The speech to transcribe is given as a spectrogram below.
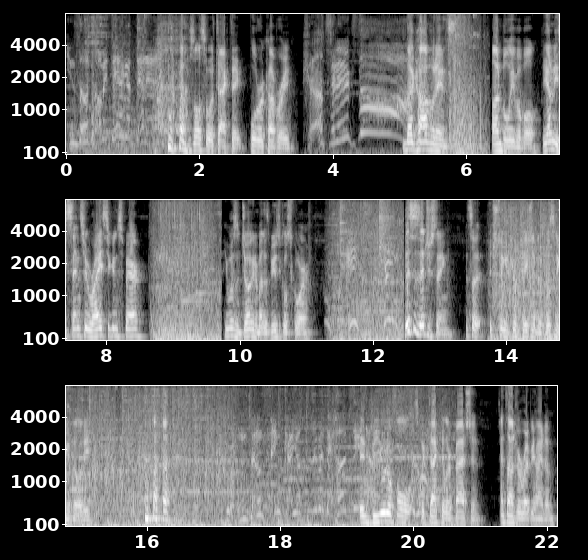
That was also a tactic. Full recovery. The confidence. Unbelievable. You got any sensu rice you can spare? He wasn't joking about this musical score. This is interesting. It's an interesting interpretation of his listening ability. In beautiful, spectacular fashion. And Tanjiro right behind him.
